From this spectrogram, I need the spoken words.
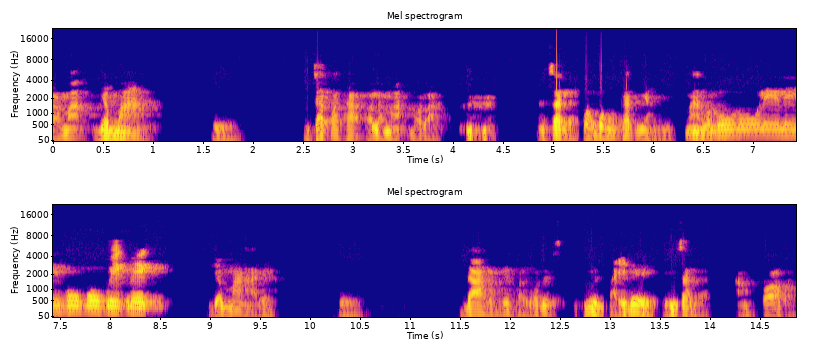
รมะยะมาเออจักปะทะปรมะบ่ละนั่นสั่นแหละพวกบ่ฮู้จักหยังมาว่าโลโลเลเลโวโวเวกเวกยมาเด้ออด่าเลยเด้อข่อยว่าด้อมือไผเด้ถึงสั่นแหละทางพ่อกัน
